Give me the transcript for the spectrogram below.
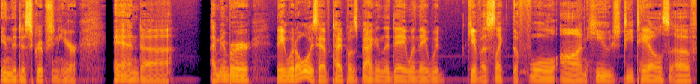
in the description here. And uh, I remember they would always have typos back in the day when they would give us like the full on huge details of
